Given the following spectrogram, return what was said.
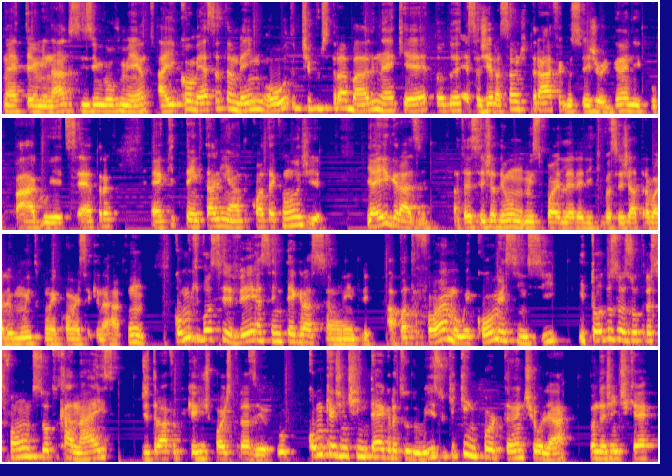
né, terminado esse desenvolvimento, aí começa também outro tipo de trabalho, né, que é toda essa geração de tráfego, seja orgânico, pago e etc., é que tem que estar tá alinhado com a tecnologia. E aí, Grazi, até você já deu um spoiler ali que você já trabalhou muito com e-commerce aqui na Raccoon. Como que você vê essa integração entre a plataforma, o e-commerce em si e todas as outras fontes, outros canais de tráfego que a gente pode trazer? Como que a gente integra tudo isso? O que é importante olhar quando a gente quer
